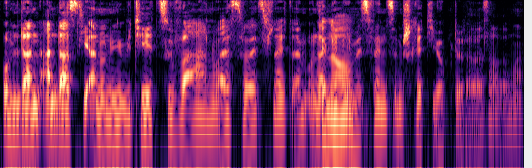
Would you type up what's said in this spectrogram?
Um dann anders die Anonymität zu wahren, weißt du, weil es vielleicht einem unangenehm genau. ist, wenn es im Schritt juckt oder was auch immer.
